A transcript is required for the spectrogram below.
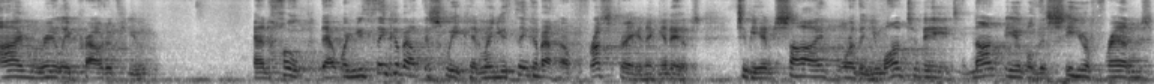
I'm really proud of you and hope that when you think about this week and when you think about how frustrating it is to be inside more than you want to be, to not be able to see your friends,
